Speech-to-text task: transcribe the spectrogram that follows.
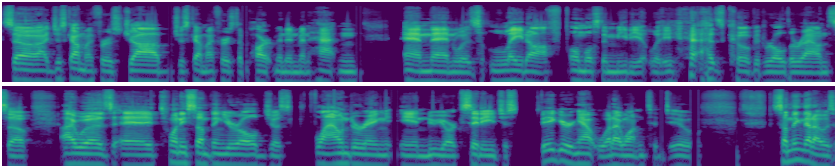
So I just got my first job, just got my first apartment in Manhattan, and then was laid off almost immediately as COVID rolled around. So I was a 20 something year old just floundering in New York City, just figuring out what I wanted to do. Something that I was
